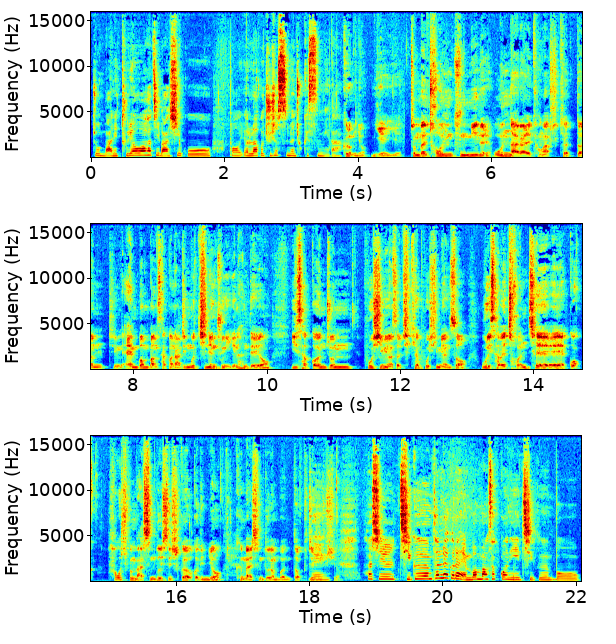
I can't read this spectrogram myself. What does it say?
좀 많이 두려워하지 마시고 어, 연락을 주셨으면 좋겠습니다. 그럼요. 예, 예. 정말 전 국민을 온 나라를 경악시켰던 지금 엠번방 사건 아직 뭐 진행 중이긴 한데요. 이 사건 좀 보시면서 지켜보시면서 우리 사회 전체에 꼭 하고 싶은 말씀도 있으실 것 같거든요. 그 말씀도 한번 덧붙여 네. 주십시오. 사실 지금 텔레그램 엠번방 사건이 지금 뭐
